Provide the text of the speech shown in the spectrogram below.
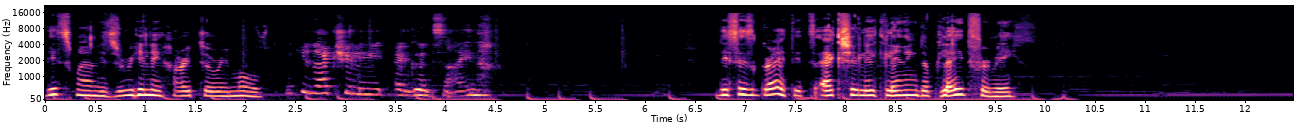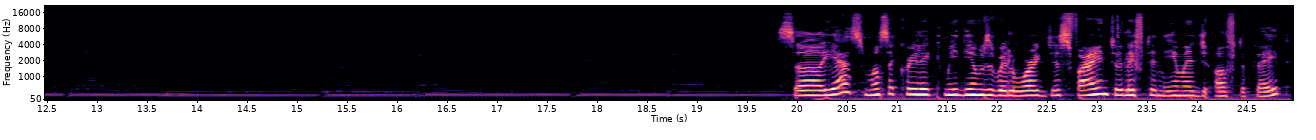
This one is really hard to remove. Which is actually a good sign. This is great. It's actually cleaning the plate for me. So yes, most acrylic mediums will work just fine to lift an image off the plate.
